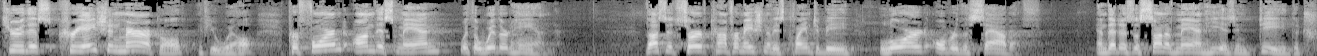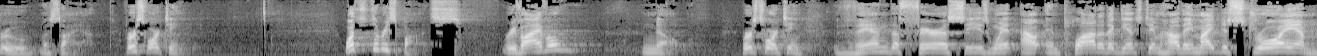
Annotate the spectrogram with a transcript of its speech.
through this creation miracle, if you will, performed on this man with a withered hand. Thus, it served confirmation of his claim to be Lord over the Sabbath, and that as the Son of Man, he is indeed the true Messiah. Verse 14. What's the response? Revival? No. Verse 14. Then the Pharisees went out and plotted against him how they might destroy him.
